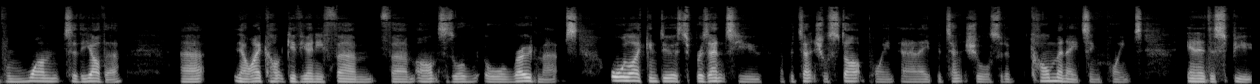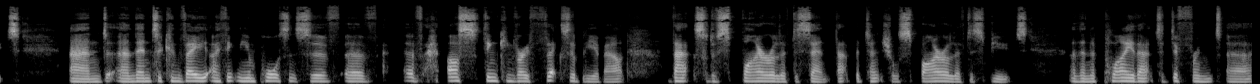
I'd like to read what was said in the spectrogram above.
from one to the other, uh, you know, I can't give you any firm firm answers or or roadmaps. All I can do is to present to you a potential start point and a potential sort of culminating point in a dispute. And and then to convey, I think, the importance of of of us thinking very flexibly about that sort of spiral of descent, that potential spiral of disputes, and then apply that to different uh,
